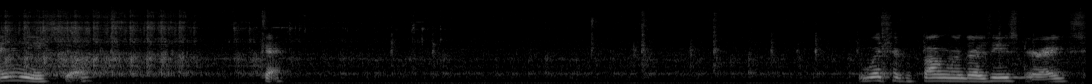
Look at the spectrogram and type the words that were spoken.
enemy stuff. Okay. I wish I could find one of those Easter eggs.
